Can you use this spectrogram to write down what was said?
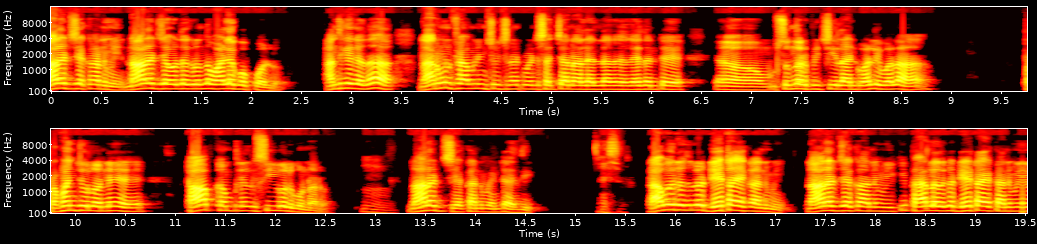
నాలెడ్జ్ ఎకానమీ నాలెడ్జ్ ఎవరి దగ్గర ఉందో వాళ్ళే గొప్పవాళ్ళు. అందుకే కదా నార్మల్ ఫ్యామిలీ నుంచి వచ్చినటువంటి సత్యనారాయణ లేదంటే సుందర్ పిచ్చి ఇలాంటి వాళ్ళు ఇవాళ ప్రపంచంలోనే టాప్ కంపెనీలకు సీఈఓలుగా ఉన్నారు. నాలెడ్జ్ ఎకానమీ అంటే అది. రాబోయే రోజుల్లో డేటా ఎకానమీ నాలెడ్జ్ ఎకానమీకి ప్యారలల్గా డేటా ఎకానమీ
